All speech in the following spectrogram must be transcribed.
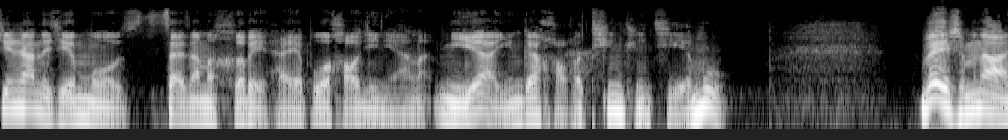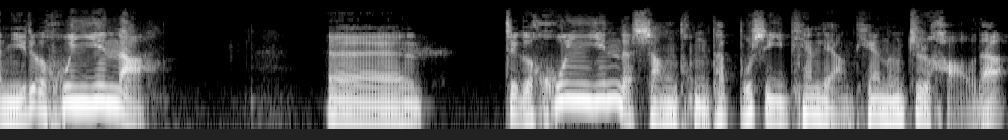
金山的节目在咱们河北台也播好几年了，你呀应该好好听听节目。为什么呢？你这个婚姻呐，呃，这个婚姻的伤痛，它不是一天两天能治好的。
